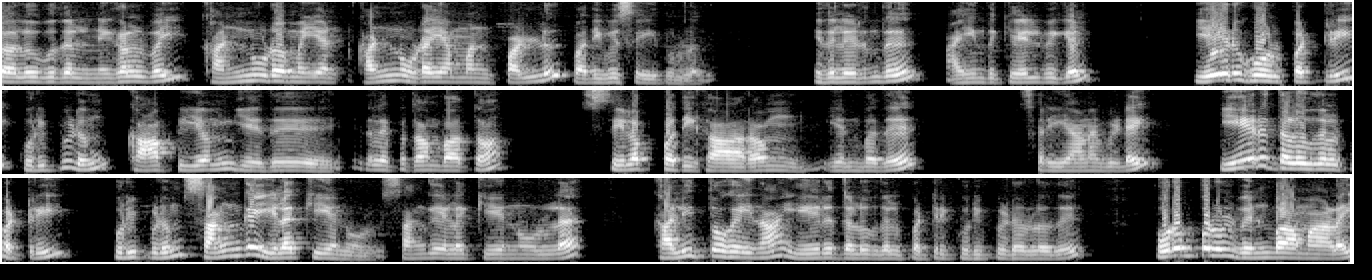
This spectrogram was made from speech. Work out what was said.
தழுவுதல் நிகழ்வை கண்ணுடைமையன் கண்ணுடையம்மன் பள்ளு பதிவு செய்துள்ளது. இதிலிருந்து ஐந்து கேள்விகள். ஏறுகோல் பற்றி குறிப்பிடும் காப்பியம் எது? இதில் இப்போ தான் பார்த்தோம். சிலப்பதிகாரம் என்பது சரியான விடை. ஏறு தழுவுதல் பற்றி குறிப்பிடும் சங்க இலக்கிய நூல். சங்க இலக்கிய நூலில் கலித்தொகை தான் ஏறு தழுவுதல் பற்றி குறிப்பிட்டுள்ளது புறப்பொருள் வெண்பாமாலை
